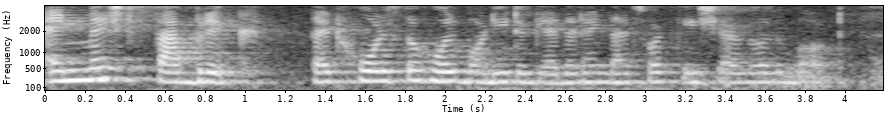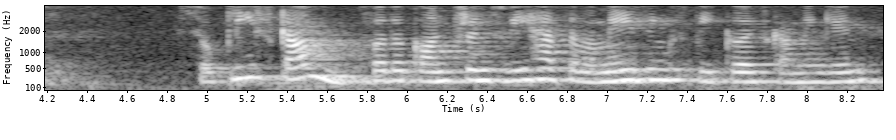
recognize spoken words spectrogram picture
enmeshed fabric that holds the whole body together and that's what fascia is all about. So please come for the conference. We have some amazing speakers coming in.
